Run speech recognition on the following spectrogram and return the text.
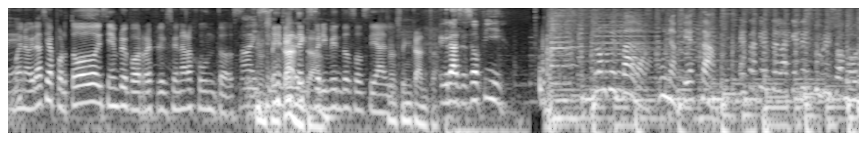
¿eh? Bueno, gracias por todo y siempre por reflexionar juntos Ay, en sí. Nos encanta. este experimento social. Nos encanta. Gracias, Sofi. Rompe paga, una fiesta Esta fiesta en la que descubrí su amor.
